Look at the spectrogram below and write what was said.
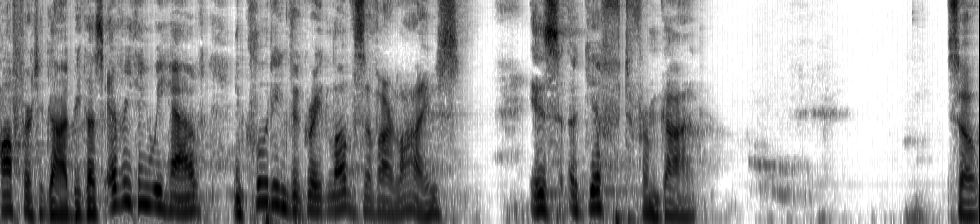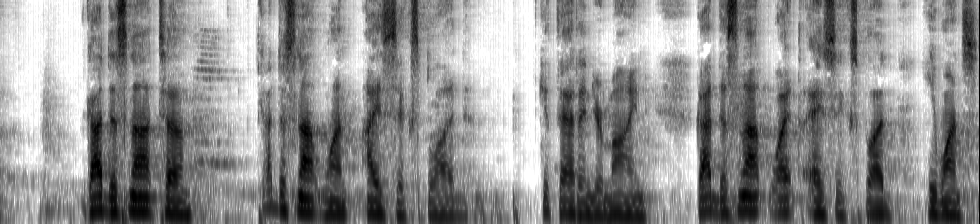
offer to God? Because everything we have, including the great loves of our lives, is a gift from God. So, God does not, uh, God does not want Isaac's blood. Get that in your mind. God does not want Isaac's blood. He wants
